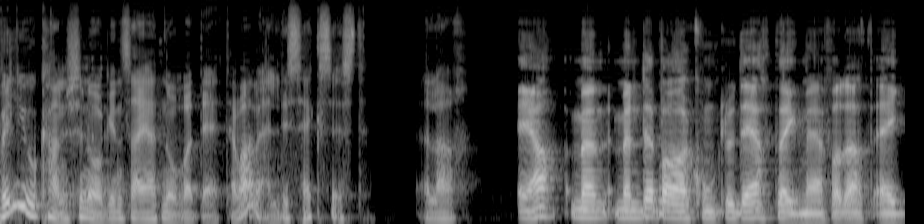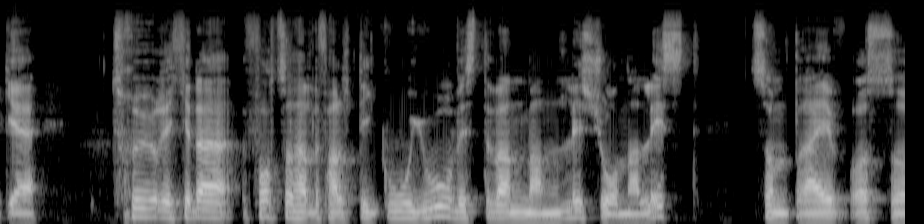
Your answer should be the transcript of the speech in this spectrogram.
vil jo kanskje noen si at nå var dette var veldig sexist. Eller Ja, men, men det bare konkluderte jeg med, for at jeg eh, tror ikke det fortsatt hadde falt i god jord hvis det var en mannlig journalist som drev og så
